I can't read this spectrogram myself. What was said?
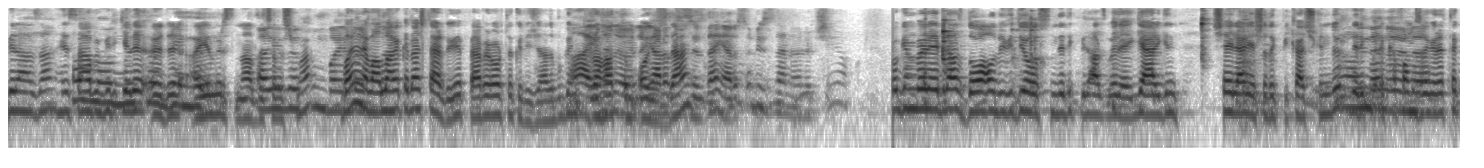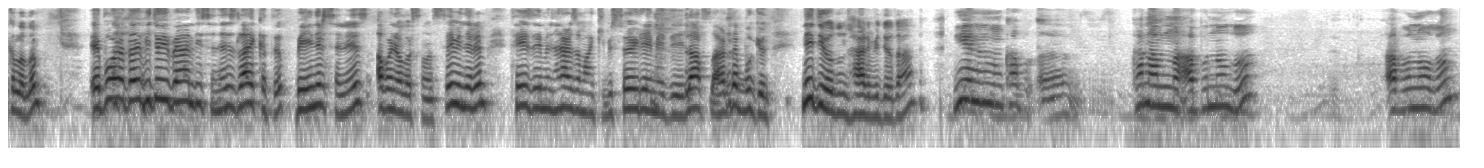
birazdan hesabı bir Allah'ım kere lütfen öde beni ayılırsın adlı ayırırsın, çalışma. Bana ne vallahi arkadaşlar diyor hep beraber ortak ödeyeceğiz. Bugün Aynen rahatım öyle. o yüzden. Yarısı sizden yarısı bizden öyle bir şey yok. Bugün böyle biraz doğal bir video olsun dedik. Biraz böyle gergin şeyler yaşadık birkaç gündür. dedik Aynen böyle kafamıza öyle. göre takılalım. E, bu arada videoyu beğendiyseniz like atıp beğenirseniz abone olursanız sevinirim. Teyzemin her zamanki gibi söyleyemediği laflar da bugün. Ne diyordun her videoda? Yeğenimin kap- e, kanalına abone olun. Abone olun.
